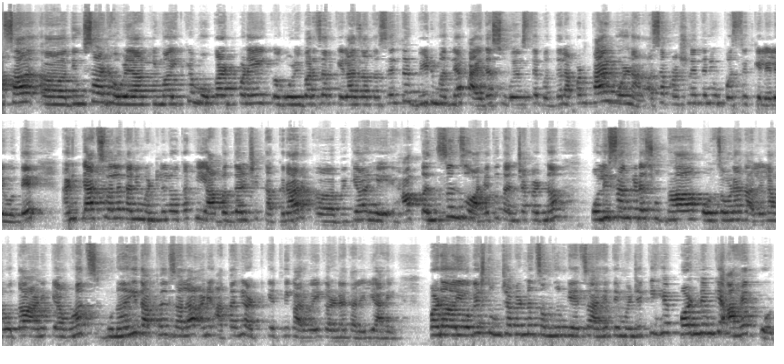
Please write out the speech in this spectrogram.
असा दिवसा ढवळ्या किंवा इतक्या मोकाटपणे गोळीबार जर केला जात असेल तर बीड मधल्या कायदा सुव्यवस्थेबद्दल आपण काय बोलणार? असा प्रश्न त्यांनी उपस्थित केलेले होते. आणि त्याच वेळेला त्यांनी म्हटलेलं होतं की याबद्दलची तक्रार म्हणजे किंवा हे हा कन्सर्न जो आहे तो त्यांच्याकडनं पोलिसांकडे सुद्धा पोहोचवण्यात आलेला होता आणि तेव्हाच गुन्हाही दाखल झाला आणि आता ही अटकेतली कारवाई करण्यात आलेली आहे. पण योगेश तुमच्याकडनं समजून घ्यायचं आहे ते म्हणजे की हे फड नेमके आहेत कोण?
